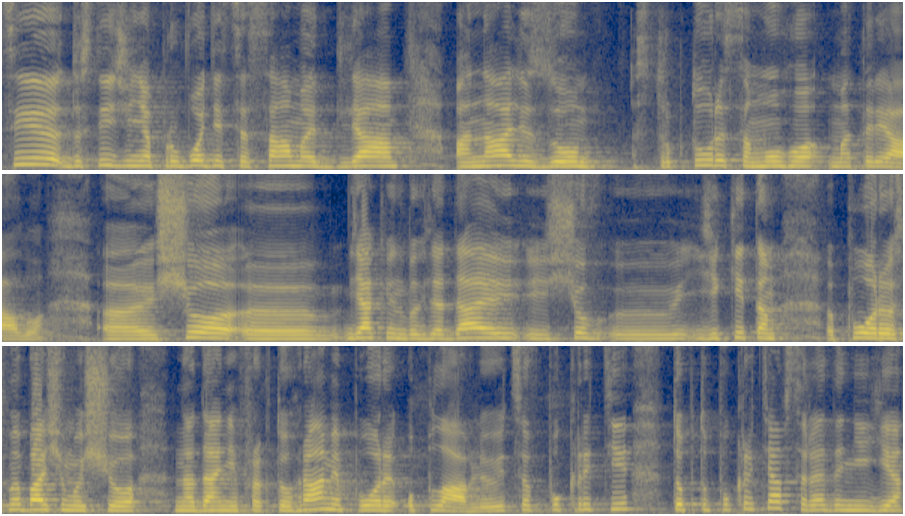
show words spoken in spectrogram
Ці дослідження проводяться саме для аналізу структури самого матеріалу, Е, що, е, як він виглядає, і що, е, які там пори. Ось ми бачимо, що на даній фрактограмі пори оплавлюються в покритті, тобто покриття всередині є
